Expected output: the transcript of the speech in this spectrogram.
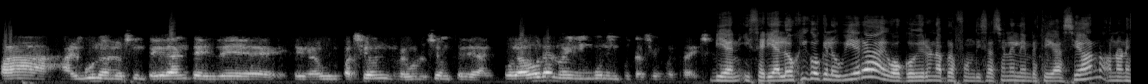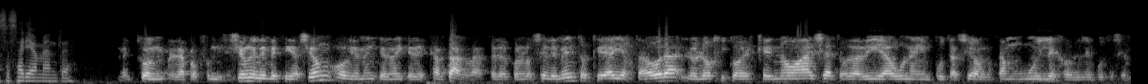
a algunos de los integrantes de, la agrupación Revolución Federal. Por ahora no hay ninguna imputación contra eso. Bien, ¿y sería lógico que lo hubiera o que hubiera una profundización en la investigación o no necesariamente? Con la profundización en la investigación, obviamente no hay que descartarla, pero con los elementos que hay hasta ahora, lo lógico es que no haya todavía una imputación, estamos muy lejos de la imputación.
